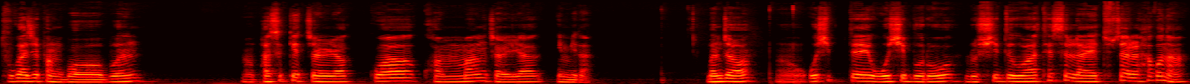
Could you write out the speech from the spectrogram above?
두 가지 방법은 어, 바스켓 전략과 관망 전략입니다. 먼저 어, 50대 50으로 루시드와 테슬라에 투자를 하거나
